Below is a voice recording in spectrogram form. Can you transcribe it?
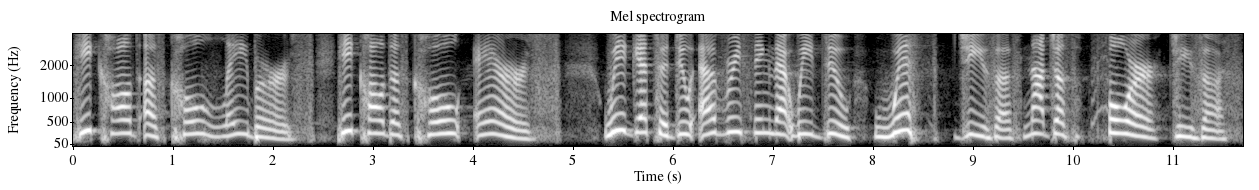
He called us co laborers, He called us co heirs. We get to do everything that we do with Jesus, not just for Jesus.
